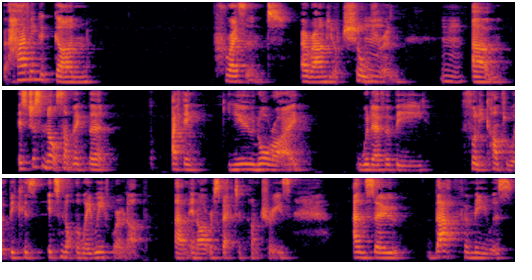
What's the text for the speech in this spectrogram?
but having a gun present around your children mm. Mm. Um, is just not something that I think you nor I would ever be fully comfortable with because it's not the way we've grown up um, in our respective countries. And so that for me was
